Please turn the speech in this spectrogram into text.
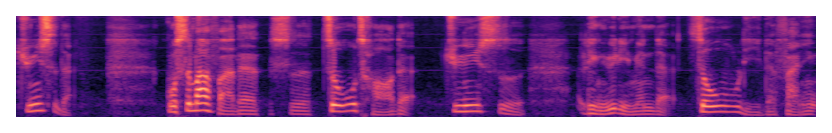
军事的。古司马法的是周朝的军事领域里面的周礼的反应。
